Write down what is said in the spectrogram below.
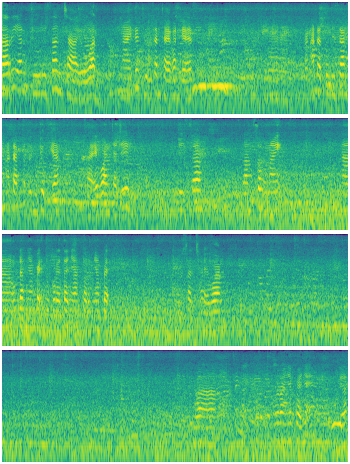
Dari yang jurusan Jaiwan. Nah, itu jurusan Jaiwan, guys. Hmm, kan ada tulisan, ada petunjuk ya, Jaiwan. Jadi bisa langsung naik. Nah, udah nyampe itu keretanya, baru nyampe jurusan Jaiwan. Wah, orangnya banyak yang nunggu ya.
